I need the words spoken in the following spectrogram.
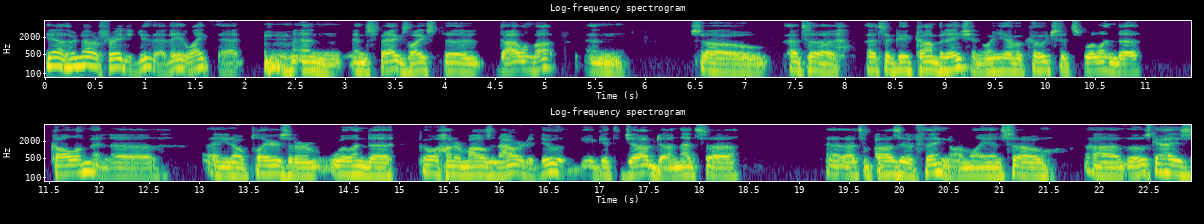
Yeah, they're not afraid to do that. They like that, and and Spags likes to dial them up, and so that's a that's a good combination when you have a coach that's willing to call them and uh, you know players that are willing to go 100 miles an hour to do it, get the job done. That's a uh, that's a positive thing normally, and so uh, those guys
